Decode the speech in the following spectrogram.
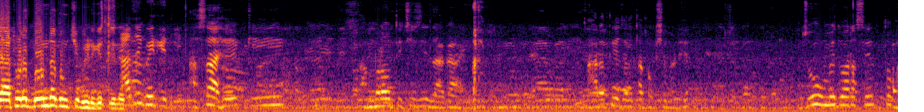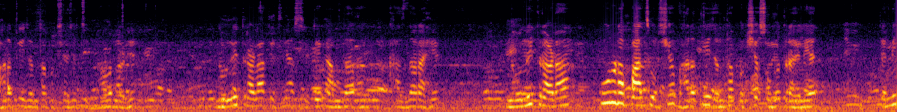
या आठवड्यात दोनदा तुमची भेट घेतलेली आहे. असं आहे की अमरावतीची जी जागा आहे भारतीय जनता पक्ष लढेल. जो उमेदवार असेल तो भारतीय जनता पक्षाच्या चिन्हावर लढेल. नवनीत राणा तिथल्या सिटिंग आमदार खासदार आहेत. नवनीत राणा पूर्ण पाच वर्ष भारतीय जनता पक्षासोबत राहिले आहेत त्यांनी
